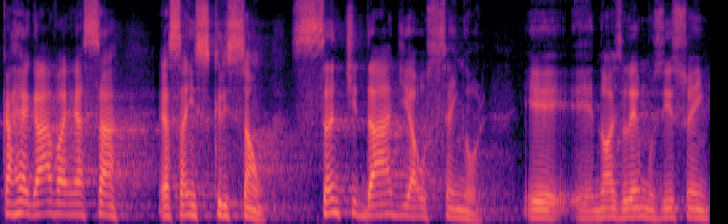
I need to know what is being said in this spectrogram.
carregava essa, essa inscrição, santidade ao Senhor. E, e nós lemos isso em,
